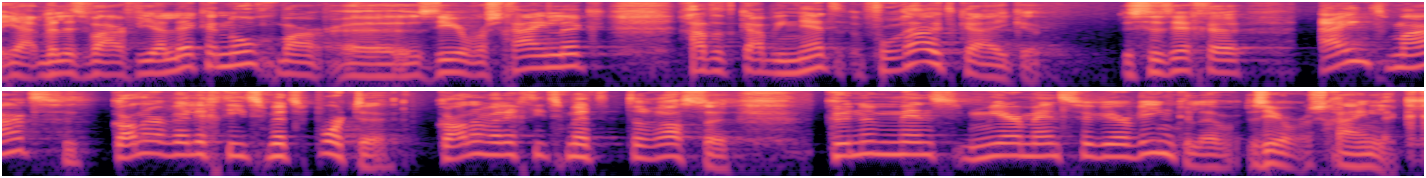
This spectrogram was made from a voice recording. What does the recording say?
ja, weliswaar via lekker nog, maar zeer waarschijnlijk gaat het kabinet vooruitkijken. Dus ze zeggen, eind maart kan er wellicht iets met sporten. Kan er wellicht iets met terrassen. Kunnen mens, meer mensen weer winkelen? Zeer waarschijnlijk.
